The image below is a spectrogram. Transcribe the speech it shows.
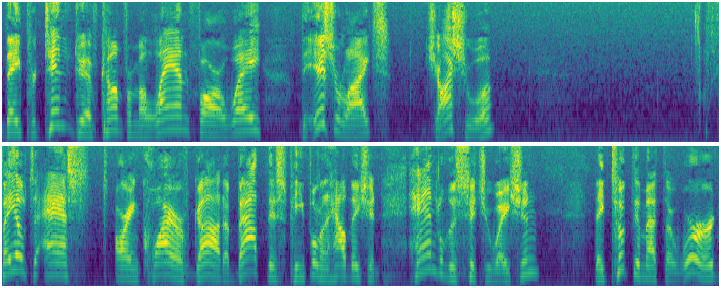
They pretended to have come from a land far away. The Israelites, Joshua, failed to ask or inquire of God about this people and how they should handle this situation. They took them at their word.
